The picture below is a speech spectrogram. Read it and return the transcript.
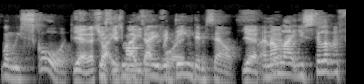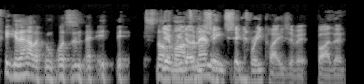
when we scored, yeah, that's right. He's made up Martinelli for it. redeemed himself. Yeah, and I'm yeah. like, you still haven't figured out it wasn't. It's not Yeah, we'd only seen six replays of it by then.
